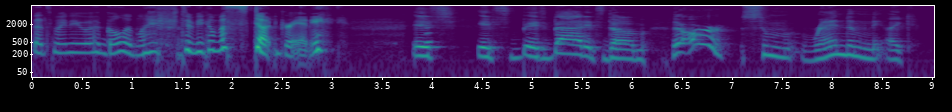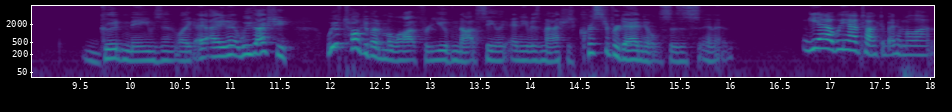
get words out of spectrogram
That's my new uh, goal in life to become a stunt granny. it's it's it's bad it's dumb. There are some random na- like good names and like I, I know we've actually we've talked about him a lot for you have not seen like any of his matches. Christopher daniels is in it. Yeah, we have talked about him a lot.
